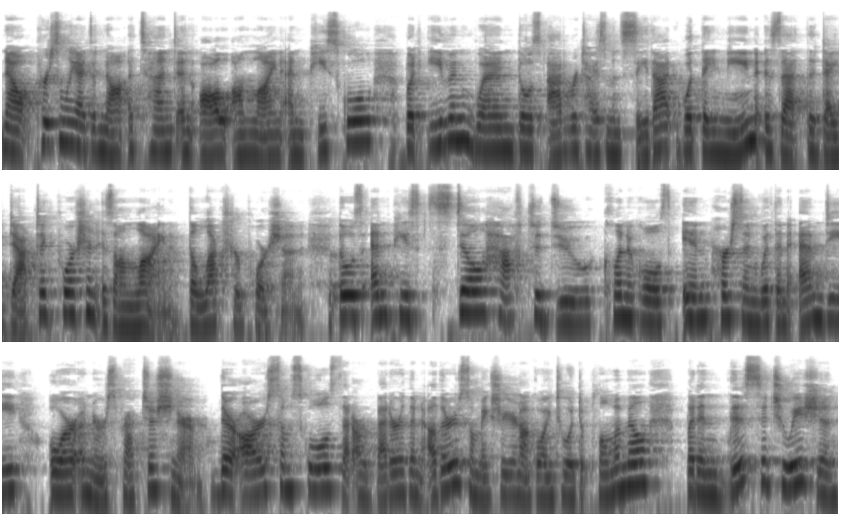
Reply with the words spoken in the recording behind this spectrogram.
Now, personally, I did not attend an all online NP school, but even when those advertisements say that, what they mean is that the didactic portion is online, the lecture portion. Those NPs still have to do clinicals in person with an MD or a nurse practitioner. There are some schools that are better than others, so make sure you're not going to a diploma mill. But in this situation,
